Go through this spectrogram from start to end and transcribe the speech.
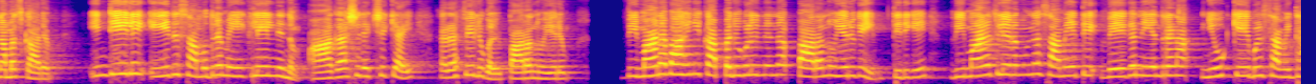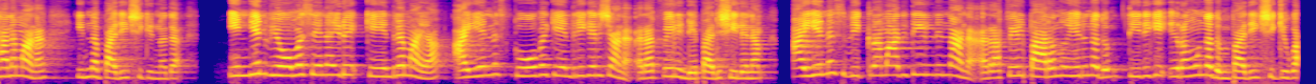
നമസ്കാരം. ഇന്ത്യയിലെ ഏത് സമുദ്രമേഖലയിൽ നിന്നും ആകാശരക്ഷയ്ക്കായി റഫേലുകൾ പറന്നുയരും? വിമാനവാഹിനി കപ്പലുകളിൽ നിന്ന് പറന്നുയരുകയും തിരികെ വിമാനത്തിലിറങ്ങുന്ന സമയത്തെ വേഗനിയന്ത്രണ ന്യൂ കേബിൾ സംവിധാനമാണ് ഇന്ന് പരീക്ഷിക്കുന്നത്. ഇന്ത്യൻ വ്യോമസേനയുടെ കേന്ദ്രമായ ഐ എൻ എസ് ഗോവ കേന്ദ്രീകരിച്ചാണ് റഫേലിന്റെ പരിശീലനം. ഐ എൻ എസ് വിക്രമാദിത്യയിൽ നിന്നാണ് റഫേൽ പറന്നുയരുന്നതും തിരികെ ഇറങ്ങുന്നതും പരീക്ഷിക്കുക.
